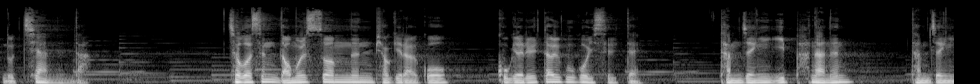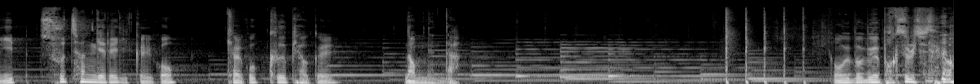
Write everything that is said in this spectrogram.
놓지 않는다. 저것은 넘을 수 없는 벽이라고 고개를 떨구고 있을 때 담쟁이 잎 하나는 담쟁이 잎 수천 개를 이끌고 결국 그 벽을 넘는다. 어, 왜, 왜 박수를 치세요?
